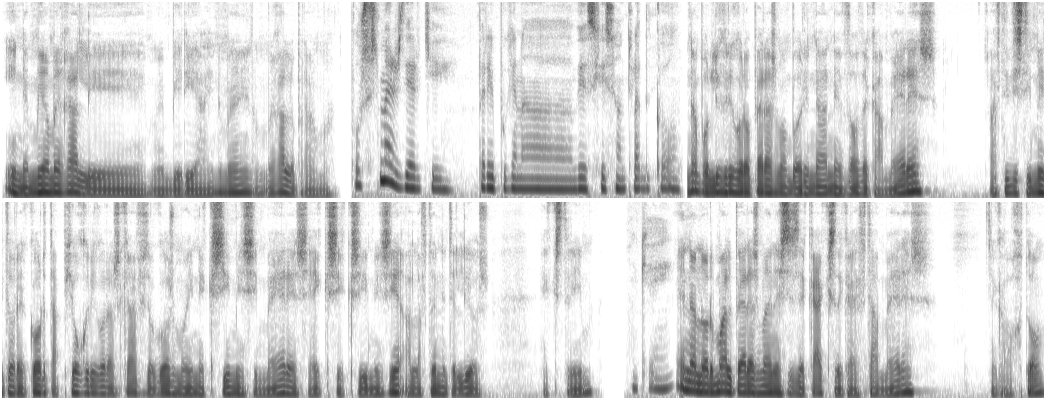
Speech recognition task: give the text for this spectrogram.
Είναι μια μεγάλη εμπειρία, είναι με- μεγάλο πράγμα. Πόσες μέρες διαρκεί; Περίπου για να διασχίσει τον Ατλαντικό. Ένα πολύ γρήγορο πέρασμα μπορεί να είναι 12 μέρες. Αυτή τη στιγμή το ρεκόρ τα πιο γρήγορα σκάφη στον κόσμο είναι 6,5 μέρες, 6-6,5, αλλά αυτό είναι τελείως extreme. Okay. Ένα normal πέρασμα είναι στις 16-17 μέρες, 18.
